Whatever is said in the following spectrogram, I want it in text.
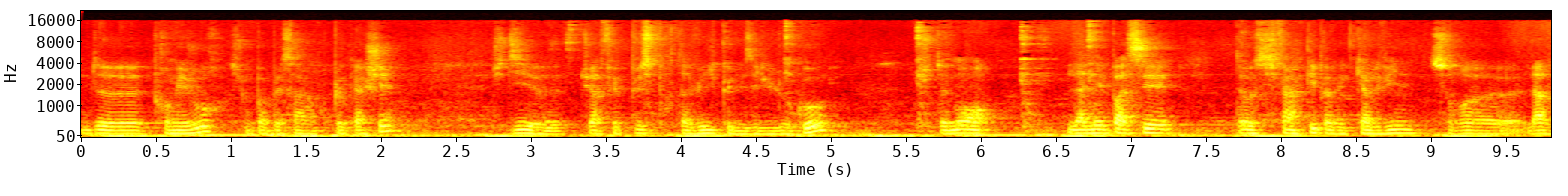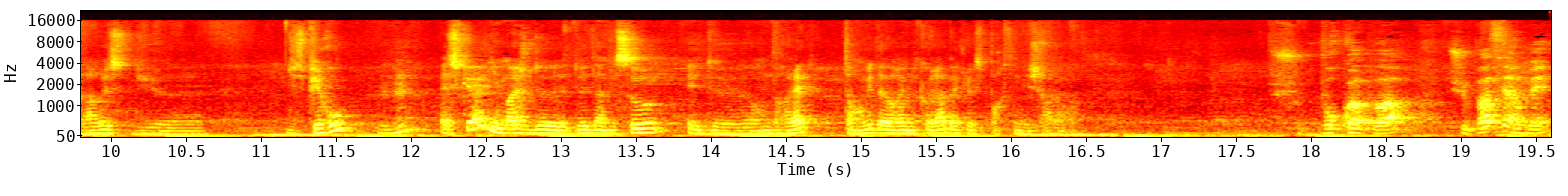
de premier jour, si on peut appeler ça un couplet caché, tu dis euh, tu as fait plus pour ta ville que les élus locaux. Justement, l'année passée, tu as aussi fait un clip avec Calvin sur euh, la virus du, euh, du Spirou. Est-ce qu'à l'image de, de Damso et de Anderlecht, tu as envie d'avoir une collab avec le Sporting de Charleroi? Pourquoi pas? Je suis pas fermé.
